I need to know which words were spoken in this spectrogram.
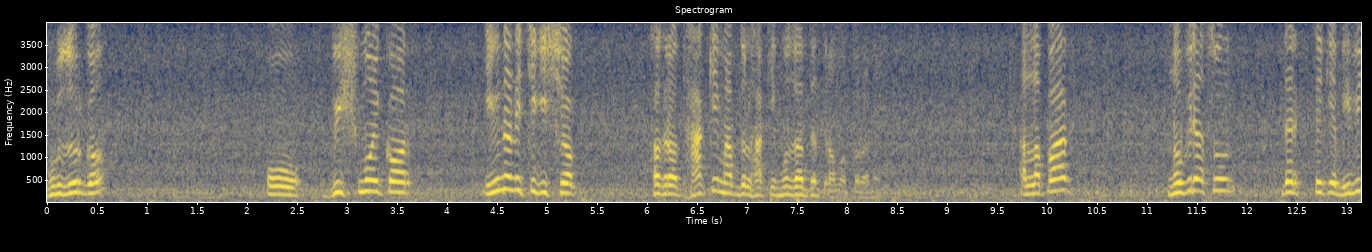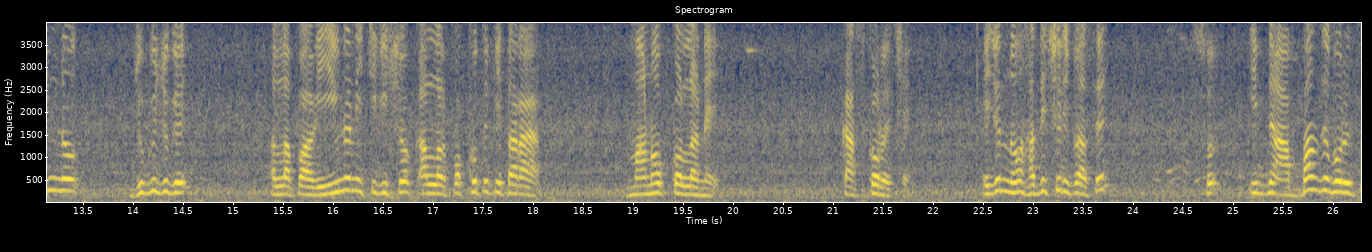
বুজুর্গ ও বিস্ময়কর ইউনানি চিকিৎসক হজরত হাকিম আব্দুল হাকিম মুজাদ্দেদ রহমতুল্লাহ আল্লাপাক নবিরাসুলদের থেকে বিভিন্ন যুগে যুগে আল্লাহ পাক ইউনানি চিকিৎসক আল্লাহর পক্ষ থেকে তারা মানব কল্যাণে কাজ করেছে। এই জন্য হাদিস শরীফে আছে ইবনে আব্বাস যে বরিত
